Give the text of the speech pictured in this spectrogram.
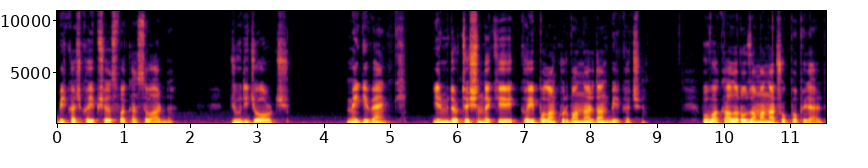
birkaç kayıp şahıs vakası vardı. Judy George, Maggie Wang. 24 yaşındaki kayıp olan kurbanlardan birkaçı. Bu vakalar o zamanlar çok popülerdi.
